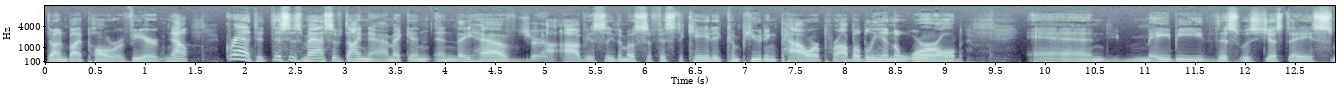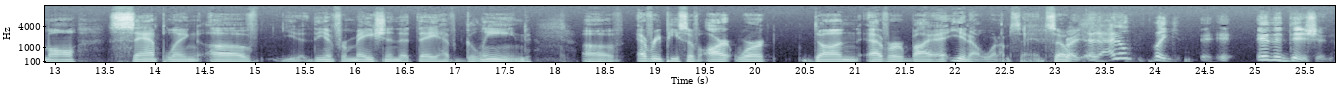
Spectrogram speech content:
done by Paul Revere. Now, granted, this is massive dynamic, and, and they have Sure. obviously the most sophisticated computing power probably in the world. And maybe this was just a small sampling of the information that they have gleaned of every piece of artwork done ever by, you know what I'm saying. So, Right. I don't like. In addition,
